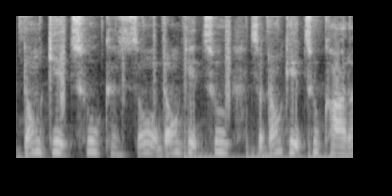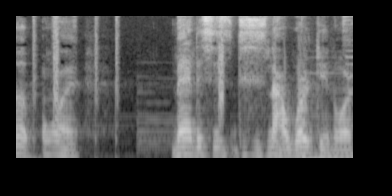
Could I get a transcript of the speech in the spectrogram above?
don't get too consumed. Don't get too so don't get too caught up on man, this is this is not working, or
